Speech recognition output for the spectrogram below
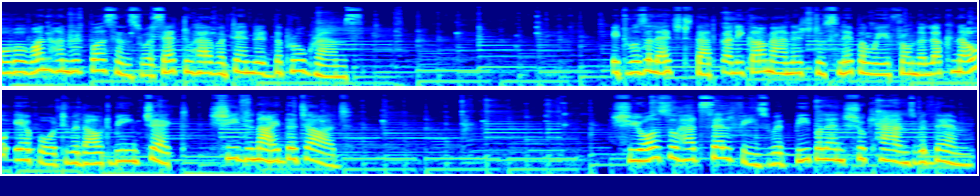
Over 100 persons were said to have attended the programs. It was alleged that Kanika managed to slip away from the Lucknow airport without being checked. She denied the charge. She also had selfies with people and shook hands with them,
